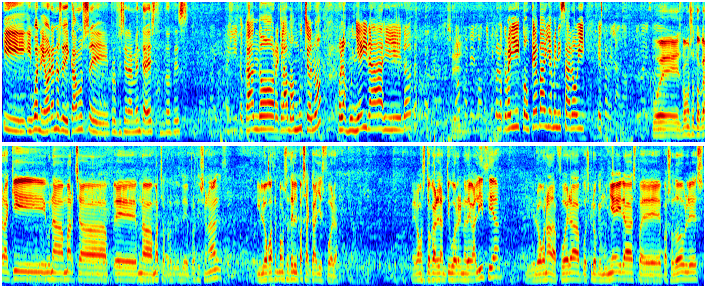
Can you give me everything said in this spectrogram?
y, y bueno, y ahora nos dedicamos eh, profesionalmente a esto. Entonces, Ahí tocando, reclaman mucho, ¿no? Con las muñeiras y ¿no? ¿No? Con lo típico, lo que vais, ¿Con qué vais a amenizar hoy esta velada? ¿Qué vais a- Pues vamos a tocar aquí una marcha, eh, una marcha de procesional y luego vamos a hacer el pasacalles fuera. Eh, Vamos a tocar el antiguo reino de Galicia y luego nada, fuera pues creo que muñeiras, eh, pasodobles,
